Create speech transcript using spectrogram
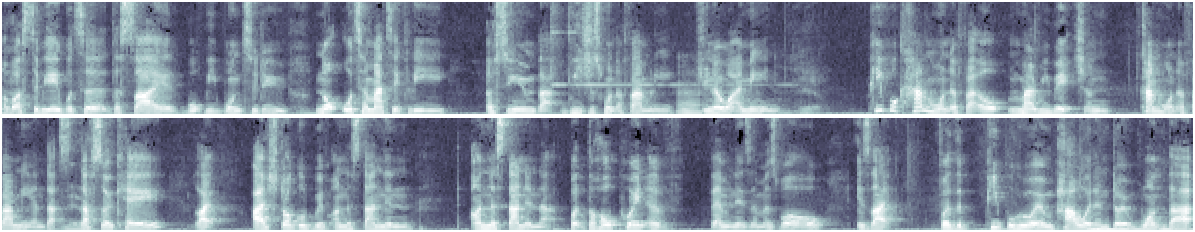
of us to be able to decide what we want to do not automatically assume that we just want a family. Do mm. you know what i mean? Yeah. People can want a fa- or marry rich and can want a family and that's Yeah. that's okay. Like i struggled with understanding understanding that. But the whole point of feminism as well is like for the people who are empowered and don't want that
